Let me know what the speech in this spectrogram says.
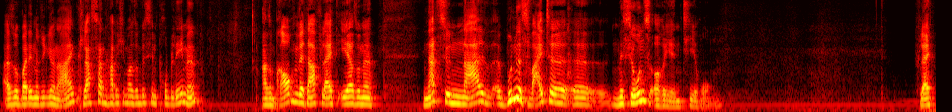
Also bei den regionalen Clustern habe ich immer so ein bisschen Probleme. Also brauchen wir da vielleicht eher so eine national, äh, bundesweite äh, Missionsorientierung. Vielleicht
